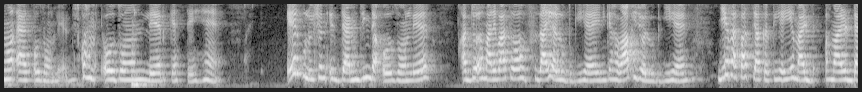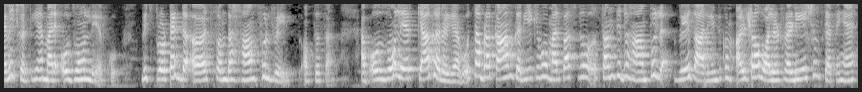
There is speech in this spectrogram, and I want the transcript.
नॉन एज ओजोन लेयर जिसको हम ओजोन लेयर कहते हैं. Air pollution is damaging the ozone layer अब जो हमारे पास वो फ़जाई आलूदगी है, यानी कि हवा की जो आलूदगी है, ये हमारे पास क्या करती है? ये हमारे हमारे डैमेज करती है हमारे ओजोन लेयर को which protect the earth from the harmful rays of the sun अब ओजोन लेयर क्या कर रही है? वो इतना बड़ा काम कर रही है कि वो हमारे पास जो सन से जो हार्मफुल रेज आ रही हैं जिसको हम अल्ट्रा वायलेट रेडिएशन कहते हैं,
